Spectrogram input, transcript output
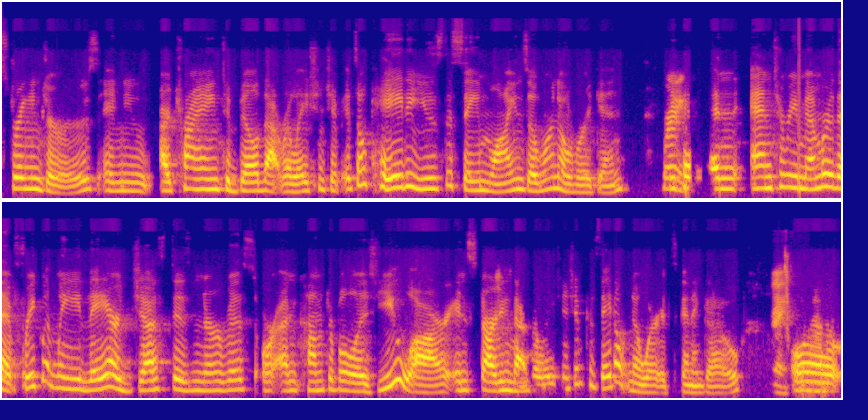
strangers and you are trying to build that relationship, it's okay to use the same lines over and over again. Right. Because, and and to remember that frequently they are just as nervous or uncomfortable as you are in starting mm-hmm. that relationship because they don't know where it's going to go right. or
